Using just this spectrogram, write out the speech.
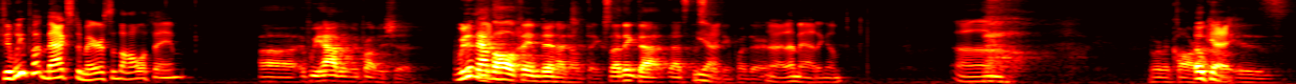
Did we put Max Damaris in the Hall of Fame? uh, if we haven't, we probably should. We didn't have the Hall of Fame then, I don't think. So I think that that's the sticking point there. All right, I'm adding him. Northern Colorado Okay. is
